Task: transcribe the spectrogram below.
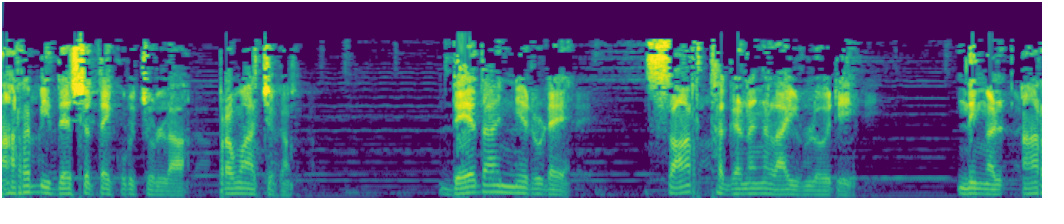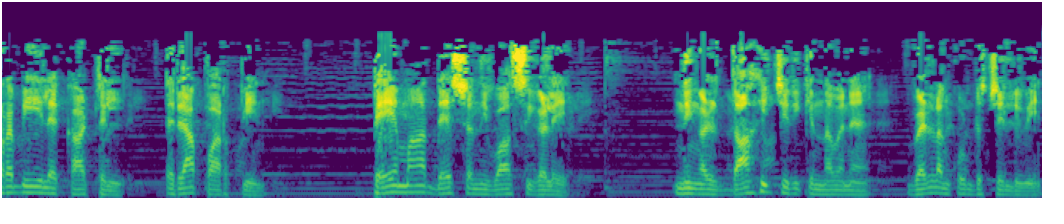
അറബി ദേശത്തെക്കുറിച്ചുള്ള പ്രവാചകം. ദേദാന്യരുടെ സാർത്ഥഗണങ്ങളായുള്ളവരെ നിങ്ങൾ അറബിയിലെ കാട്ടിൽ രാപ്പാർപ്പീൻ പേമാദേശനിവാസികളെ നിങ്ങൾ ദാഹിച്ചിരിക്കുന്നവന് വെള്ളം കൊണ്ടു ചെല്ലുവീൻ.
